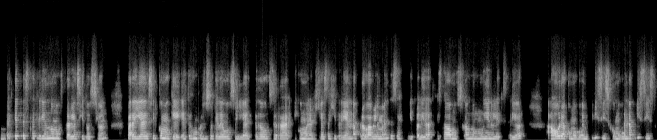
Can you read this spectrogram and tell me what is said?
ver qué te está queriendo mostrar la situación para ya decir como que este es un proceso que debo sellar, que debo cerrar y como energía sagitariana probablemente esa espiritualidad que estaba buscando muy en el exterior, ahora como buen Piscis, como buena Piscis,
